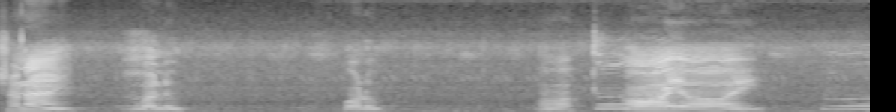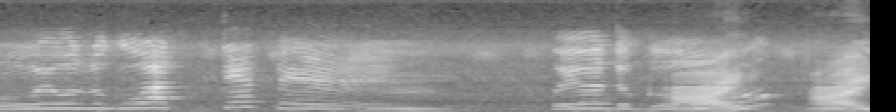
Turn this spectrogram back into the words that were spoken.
শোনাই বলো পড়ো। অয় অয়। আয় আয়।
